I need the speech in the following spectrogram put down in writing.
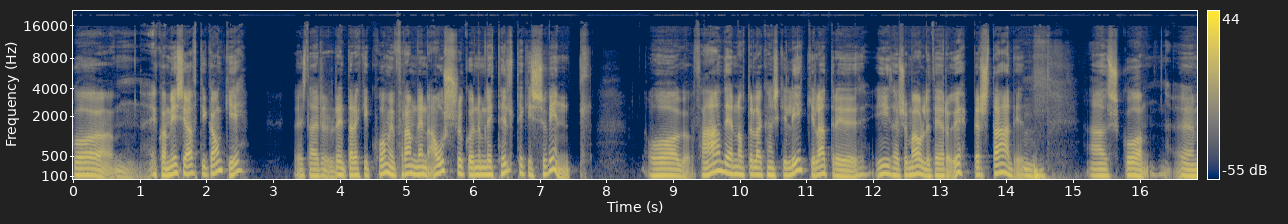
sko eitthvað misjáft í gangi. Veist, það er reyndar ekki komið fram neinn ásökunum neitt tiltekki svindl. Og það er náttúrulega kannski líki ladriðið í þessu máli þegar upp er staðið. Mm. að sko um,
